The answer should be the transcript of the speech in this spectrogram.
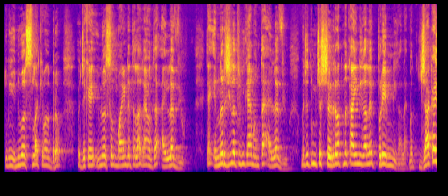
तुम्ही युनिव्हर्सला किंवा ब्र जे काही युनिव्हर्सल माइंड आहे त्याला काय म्हणता आय लव्ह यू त्या एनर्जीला तुम्ही काय म्हणताय आय लव्ह यू म्हणजे तुमच्या शरीरातनं काय निघालं आहे प्रेम निघालंय. मग ज्या काही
